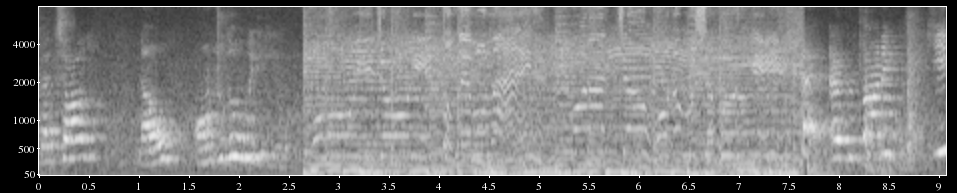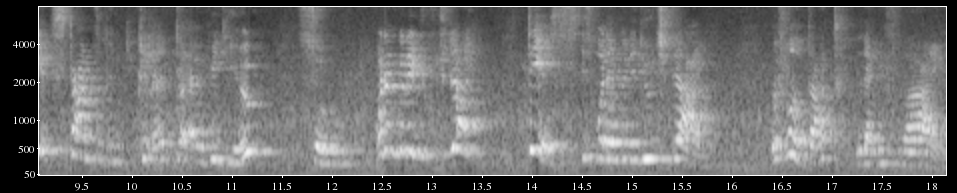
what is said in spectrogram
That's all. Now on to the video. Hey everybody, it's time for the uh, video. So what I'm gonna do today? This is what I'm gonna do today. Before that, let me fly.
